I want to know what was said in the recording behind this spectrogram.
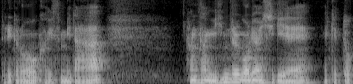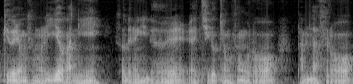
드리도록 하겠습니다. 항상 이 힘들고 어려운 시기에 이렇게 또 기도 정성을 이어가니 서드령이 늘 지극 정성으로 밤낮으로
